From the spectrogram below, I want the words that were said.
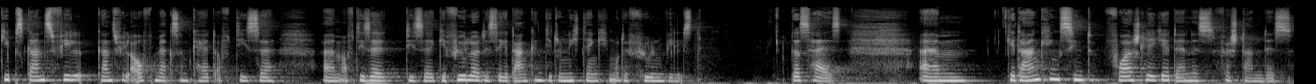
gibst ganz viel, ganz viel Aufmerksamkeit auf diese, ähm, auf diese, diese Gefühle oder diese Gedanken, die du nicht denken oder fühlen willst. Das heißt, ähm, Gedanken sind Vorschläge deines Verstandes,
